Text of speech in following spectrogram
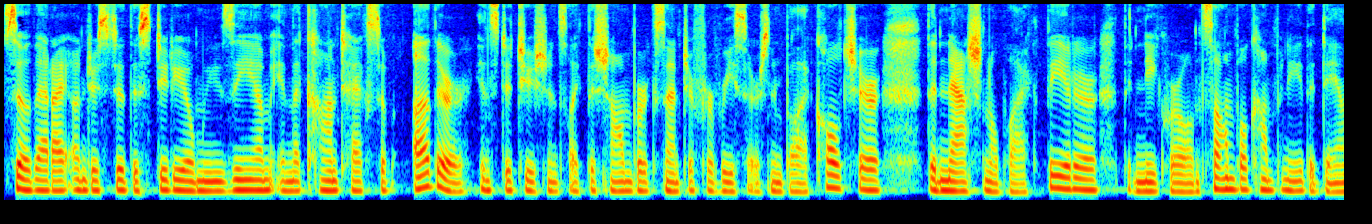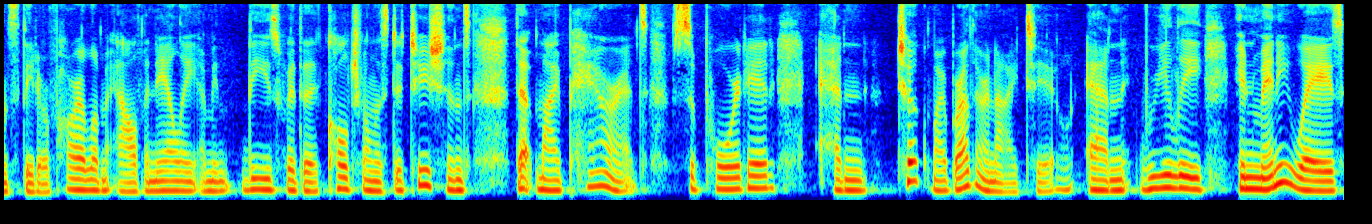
so that I understood the Studio Museum in the context of other institutions like the Schomburg Center for Research in Black Culture, the National Black Theater, the Negro Ensemble Company, the Dance Theater of Harlem, Alvin Ailey. I mean, these were the cultural institutions that my parents supported and took my brother and I to, and really, in many ways,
